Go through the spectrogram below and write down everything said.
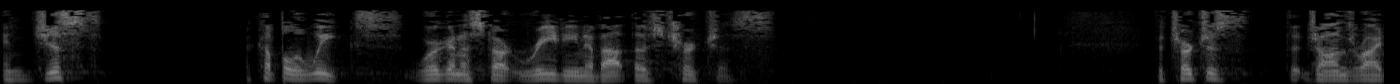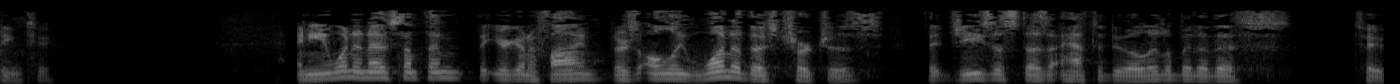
in just a couple of weeks, we're going to start reading about those churches. The churches that John's writing to. And you want to know something that you're going to find? There's only one of those churches that Jesus doesn't have to do a little bit of this to.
